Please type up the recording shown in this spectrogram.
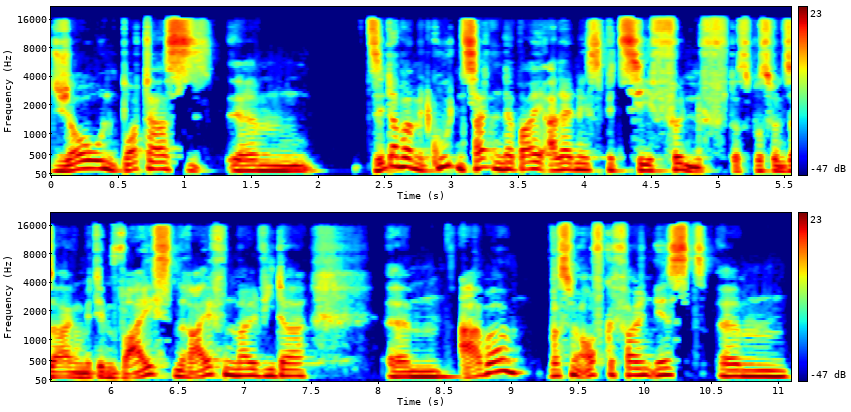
Joe und Bottas ähm, sind aber mit guten Zeiten dabei, allerdings mit C5. Das muss man sagen, mit dem weichsten Reifen mal wieder. Ähm, aber was mir aufgefallen ist, ähm,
